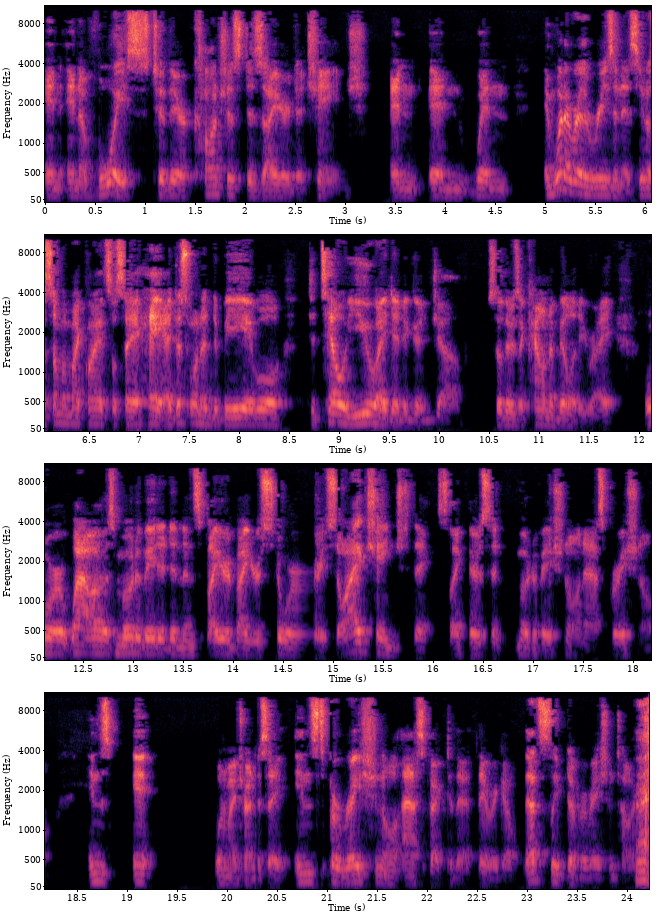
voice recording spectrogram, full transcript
and, and a voice to their conscious desire to change. And and when and whatever the reason is, you know, some of my clients will say, Hey, I just wanted to be able to tell you I did a good job. So there's accountability, right? Or wow, I was motivated and inspired by your story. So I changed things. Like there's a motivational and aspirational. In, it, what am I trying to say? Inspirational aspect to that. There we go. That's sleep deprivation talk.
